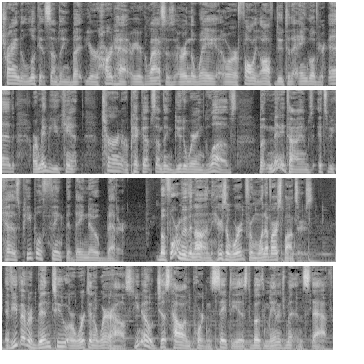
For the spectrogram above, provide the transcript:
trying to look at something, but your hard hat or your glasses are in the way or falling off due to the angle of your head, or maybe you can't turn or pick up something due to wearing gloves. But many times it's because people think that they know better. Before moving on, here's a word from one of our sponsors. If you've ever been to or worked in a warehouse, you know just how important safety is to both management and staff.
